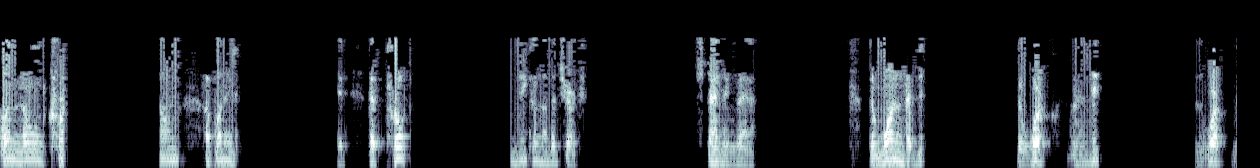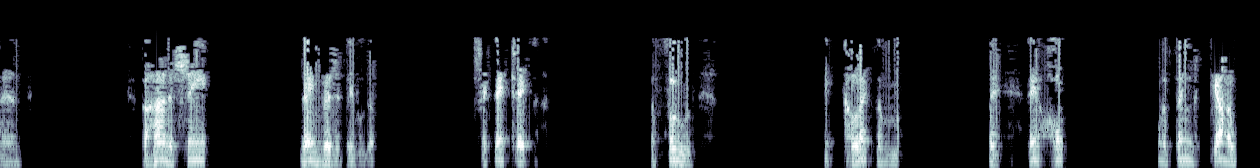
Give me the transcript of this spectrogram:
unknown crown upon his head. The deacon of the church standing there. The one that did the work, the work, man. Behind the scenes, they visit people. They take the food, they collect them, they, they hold the things together,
